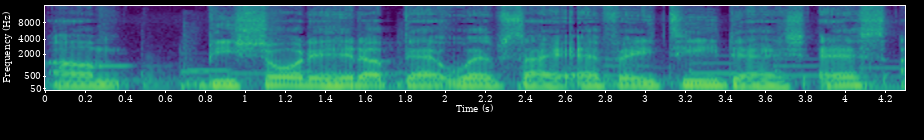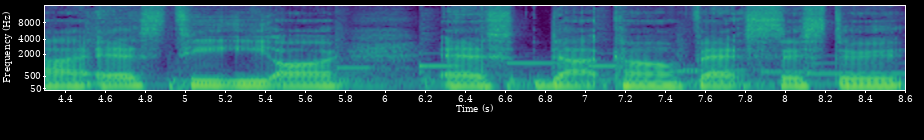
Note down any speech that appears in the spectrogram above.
um, be sure to hit up that website, fat-sisters.com, Fat Sister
